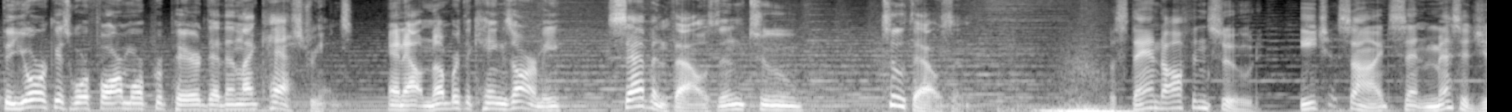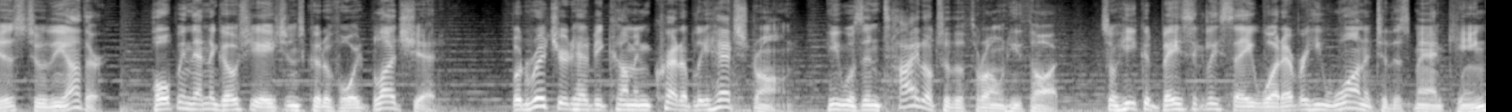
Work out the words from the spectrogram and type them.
The Yorkists were far more prepared than the Lancastrians and outnumbered the king's army 7,000 to 2,000. The standoff ensued. Each side sent messages to the other, hoping that negotiations could avoid bloodshed. But Richard had become incredibly headstrong. He was entitled to the throne, he thought, so he could basically say whatever he wanted to this mad king,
